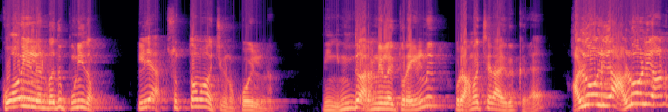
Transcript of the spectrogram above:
கோயில் என்பது புனிதம் இல்லையா? சுத்தமாக வச்சுக்கணும் கோயில்னா. நீங்கள் இந்து அறநிலைத்துறையில்னு ஒரு அமைச்சராக இருக்கிற அலோலியா அலோலியான்னு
